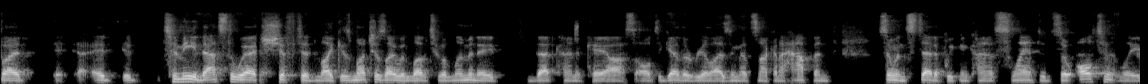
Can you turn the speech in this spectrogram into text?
But it, it, it to me, that's the way I shifted. Like as much as I would love to eliminate that kind of chaos altogether, realizing that's not going to happen. So instead, if we can kind of slant it, so ultimately,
